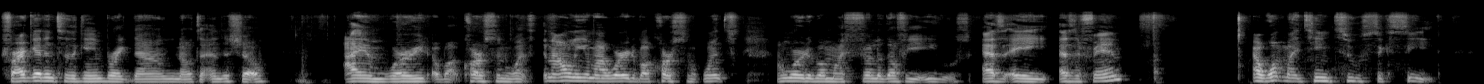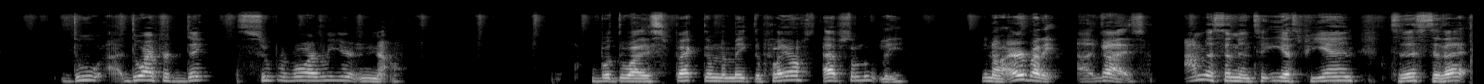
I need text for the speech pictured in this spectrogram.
Before I get into the game breakdown, you know, to end the show, I am worried about Carson Wentz. And not only am I worried about Carson Wentz, I'm worried about my Philadelphia Eagles. As a as a fan, I want my team to succeed. Do do I predict Super Bowl every year? No. But do I expect them to make the playoffs? Absolutely. You know, everybody, uh, guys, I'm listening to ESPN, to this, to that.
